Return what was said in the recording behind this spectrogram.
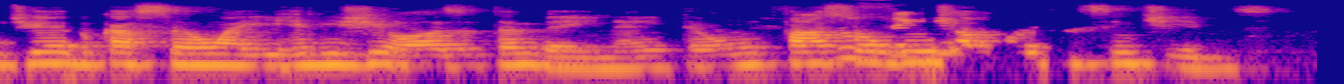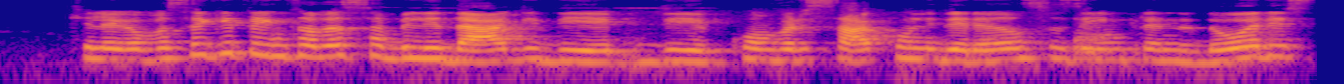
de educação aí religiosa também, né? Então faço alguns que... apoios nesse sentido. Que legal. Você que tem toda essa habilidade de, de conversar com lideranças e empreendedores,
